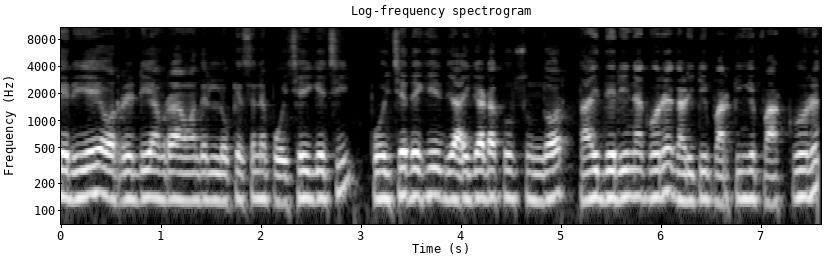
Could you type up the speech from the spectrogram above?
পেরিয়ে অলরেডি আমরা আমাদের লোকেশনে পৌঁছেই গেছি। পৌঁছে দেখি জায়গাটা খুব সুন্দর। তাই দেরি না করে গাড়িটি পার্কিংয়ে পার্ক করে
